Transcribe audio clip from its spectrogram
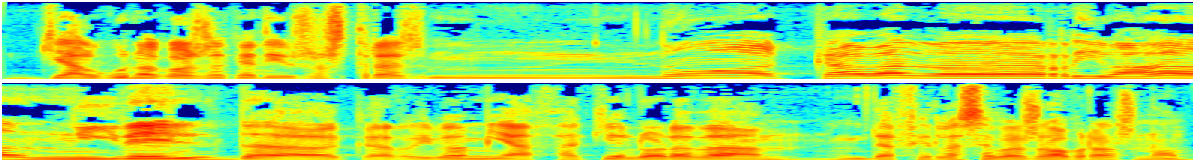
hi ha alguna cosa que dius ostres, no acaba d'arribar al nivell de, que arriba Miyazaki a l'hora de, de fer les seves obres no?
